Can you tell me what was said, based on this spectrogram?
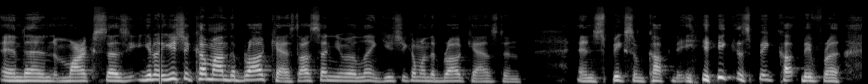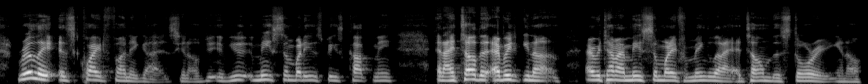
And then Mark says, you know, you should come on the broadcast. I'll send you a link. You should come on the broadcast and and speak some Cockney. he can speak Cockney for really. It's quite funny, guys. You know, if you, if you meet somebody who speaks Cockney, and I tell that every you know every time I meet somebody from England, I, I tell them this story. You know,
